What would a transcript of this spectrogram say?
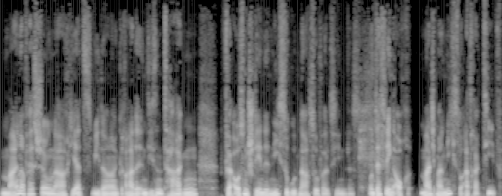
meiner Feststellung nach jetzt wieder gerade in diesen Tagen für Außenstehende nicht so gut nachzuvollziehen ist und deswegen auch manchmal nicht so attraktiv?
